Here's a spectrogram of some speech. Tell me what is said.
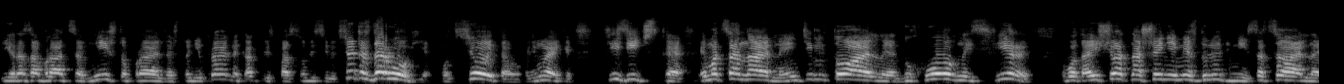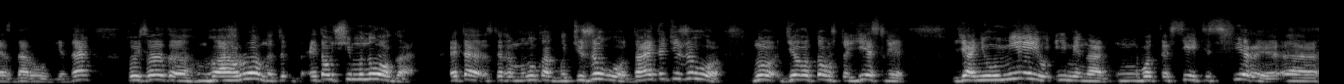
и разобраться в ней, что правильно, что неправильно, как приспособить себе. Все это здоровье, вот все это, вы понимаете, физическое, эмоциональное, интеллектуальное, духовные сферы, вот, а еще отношения между людьми, социальное здоровье, да, то есть вот это ну, огромное, это очень много это, скажем, ну как бы тяжело. Да, это тяжело. Но дело в том, что если я не умею именно вот все эти сферы э,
